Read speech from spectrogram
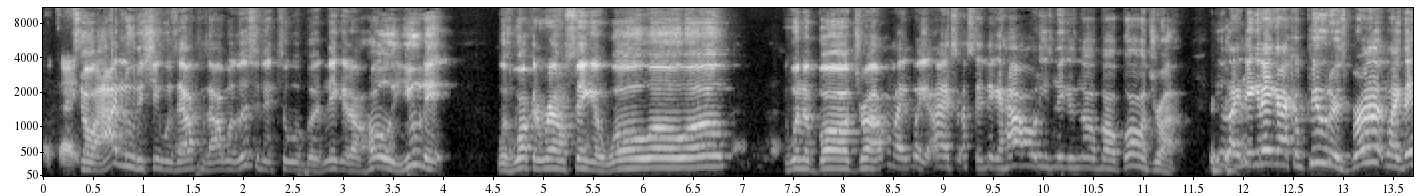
Okay. So I knew the shit was out because I was listening to it, but nigga, the whole unit was walking around singing "Whoa, whoa, whoa" when the ball dropped. I'm like, wait, I, asked, I said, nigga, how all these niggas know about ball drop? He's like, nigga, they got computers, bro. Like they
